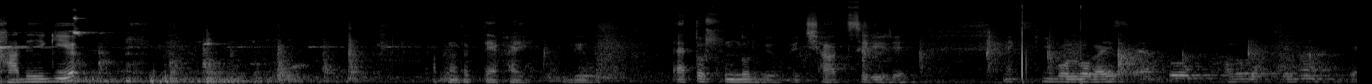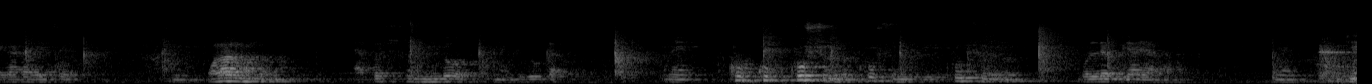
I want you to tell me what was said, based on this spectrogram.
ছাদে গিয়ে আপনাদের দেখায় ভিউ এত সুন্দর ভিউ এই ছাদ সিঁড়িরে। মানে কি বলব গাইস এত ভালো লাগছে না জায়গাটা এসে বলার মতো না। এত সুন্দর মানে ভিউটা। মানে খুব খুব খুব সুন্দর খুব সুন্দর খুব সুন্দর। বললে বোঝা যাবে না। মানে যে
